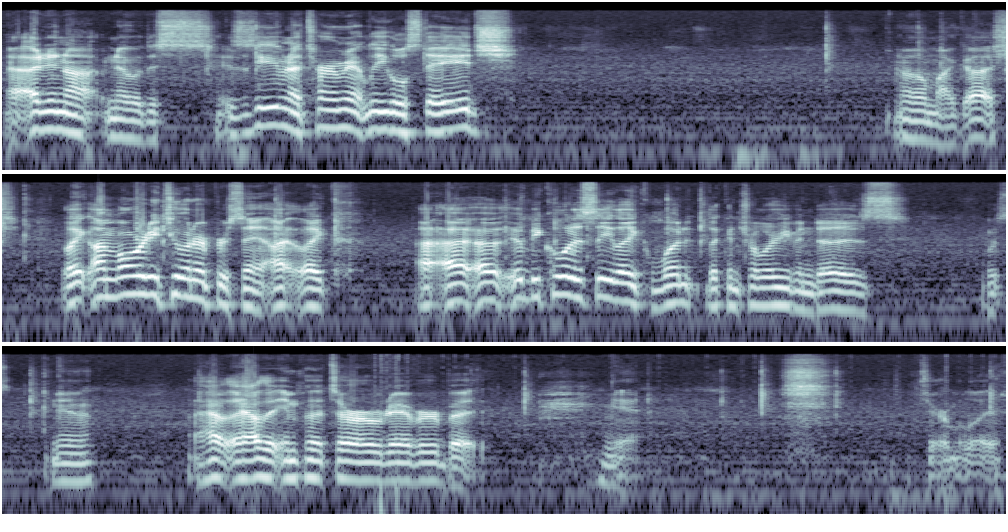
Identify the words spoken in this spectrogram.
I did not know this. Is this even a tournament legal stage? Oh my gosh. Like, I'm already 200%. I, like, I, I, it would be cool to see, like, what the controller even does. Was, you know, how, how the inputs are or whatever, but, yeah. Terrible life.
